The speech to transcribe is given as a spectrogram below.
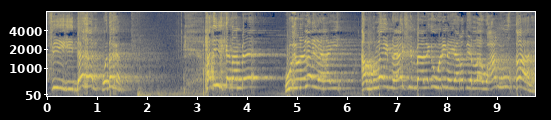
fiihi dahan wa xadiidka dambe wuxuuna leeyahay cabdullaahi ibnu haashim baa laga warinaya radia allahu canhu qaala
